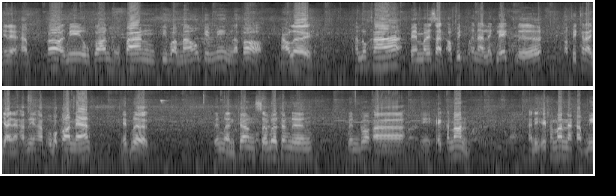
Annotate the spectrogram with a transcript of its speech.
นี่เลยครับ ก็มีอุปกรณ์หูฟังคีย์บอร์ดเมาส์เกมมิ่งแล้วก็เมาส์เลย ถ้าลูกค้าเป็นบริษัทออฟฟิศขนาดเล็ก ๆ หรือออฟฟิศขนาดใหญ่นะครับนี่ครับ อุปกรณ์ NAT Network เป็นเหมือนเครื่องเซิร์ฟเวอร์เครื่องหนึ่งเป็นพวกอ่านี่เอ็กคานอนอันนี้เอ็กคานอนนะครับ มี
